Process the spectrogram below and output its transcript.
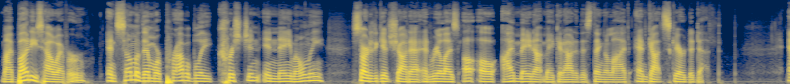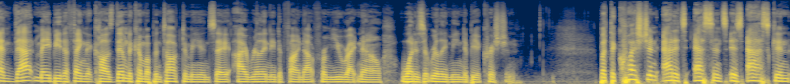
My buddies, however, and some of them were probably Christian in name only, started to get shot at and realized, uh oh, I may not make it out of this thing alive, and got scared to death. And that may be the thing that caused them to come up and talk to me and say, I really need to find out from you right now what does it really mean to be a Christian? But the question at its essence is asking,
